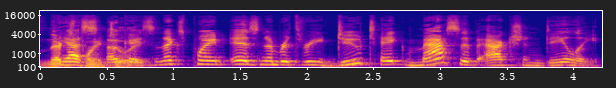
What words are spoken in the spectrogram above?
Next yes. point, Julie. Okay, so next point is number 3, do take massive action daily.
